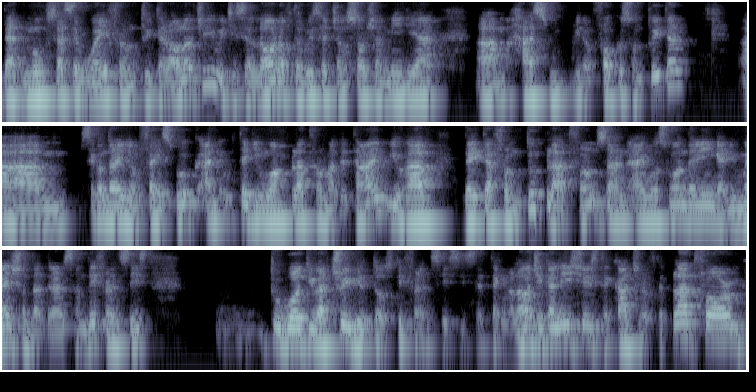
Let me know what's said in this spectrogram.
that moves us away from Twitterology, which is a lot of the research on social media um, has you know focused on Twitter, um, secondarily on Facebook, and taking one platform at a time. You have data from two platforms, and I was wondering, and you mentioned that there are some differences. To what you attribute those differences? Is it technological issues, the culture of the platform,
